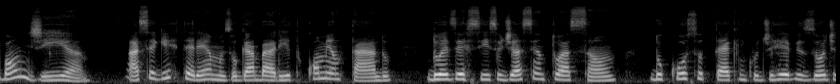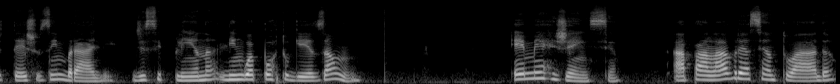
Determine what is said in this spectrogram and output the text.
Bom dia! A seguir teremos o gabarito comentado do exercício de acentuação do curso técnico de revisor de textos em Braille, disciplina Língua Portuguesa 1. Emergência. A palavra é acentuada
